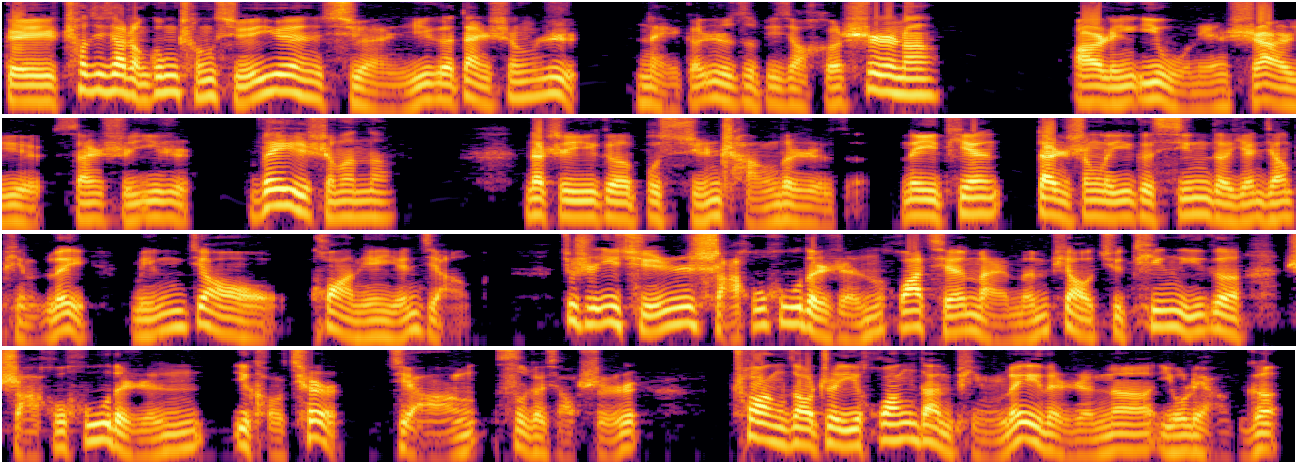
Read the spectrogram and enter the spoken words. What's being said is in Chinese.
给超级家长工程学院选一个诞生日，哪个日子比较合适呢？二零一五年十二月三十一日，为什么呢？那是一个不寻常的日子，那一天诞生了一个新的演讲品类，名叫跨年演讲，就是一群傻乎乎的人花钱买门票去听一个傻乎乎的人一口气儿讲四个小时。创造这一荒诞品类的人呢，有两个，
